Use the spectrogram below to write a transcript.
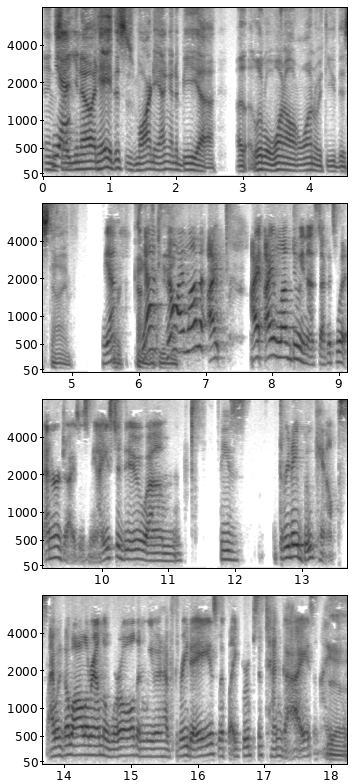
and yeah. say, you know what, hey, this is Marni. I'm going to be uh, a, a little one on one with you this time. Yeah. yeah. No, I love it. I, I, I love doing that stuff. It's what energizes me. I used to do um, these three day boot camps. I would go all around the world and we would have three days with like groups of 10 guys and I yeah.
